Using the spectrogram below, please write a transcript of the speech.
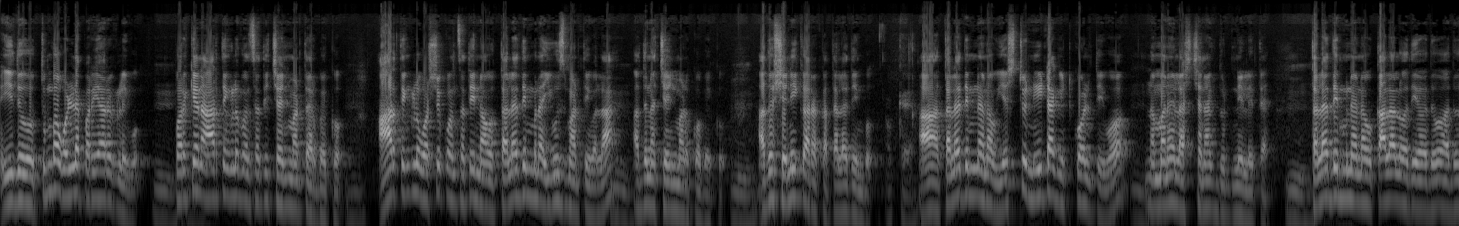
ಇದು ತುಂಬಾ ಒಳ್ಳೆ ಪರಿಹಾರಗಳಿವು. ಪರ್ಕೆನ ಆರು ತಿಂಗಳಿಗೆ ಒಂದ್ಸತಿ ಚೇಂಜ್ ಮಾಡ್ತಾ ಇರಬೇಕು. ಆರು ತಿಂಗಳು ವರ್ಷಕ್ಕೆ ಒಂದ್ಸತಿ ನಾವು ತಲೆದಿಂಬನ ಯೂಸ್ ಮಾಡ್ತೀವಲ್ಲ ಅದನ್ನ ಚೇಂಜ್ ಮಾಡ್ಕೋಬೇಕು. ಅದು ಶನಿಕಾರಕ ತಲೆದಿಂಬು. ಆ ತಲೆದಿಂಬನ ನಾವು ಎಷ್ಟು ನೀಟಾಗಿ ಇಟ್ಕೊಳ್ತೀವೋ ನಮ್ಮ ಮನೇಲಿ ಅಷ್ಟು ಚೆನ್ನಾಗಿ ದುಡ್ಡು ನಿಲ್ಲುತ್ತೆ. ತಲೆದಿಂಬನ ನಾವು ಕಾಲಲ್ಲಿ ಒದಿಯೋದು ಅದು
